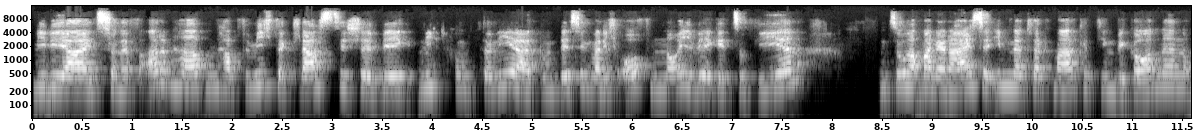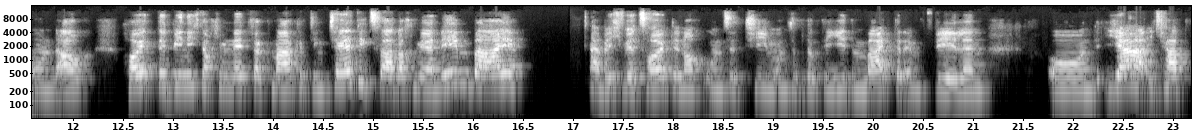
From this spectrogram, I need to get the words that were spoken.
wie wir ja jetzt schon erfahren haben, hat für mich der klassische Weg nicht funktioniert. Und deswegen war ich offen, neue Wege zu gehen. Und so hat meine Reise im Network Marketing begonnen. Und auch heute bin ich noch im Network Marketing tätig, zwar noch mehr nebenbei, aber ich würde heute noch unser Team, unsere Produkte jedem weiterempfehlen. Und ja, ich habe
